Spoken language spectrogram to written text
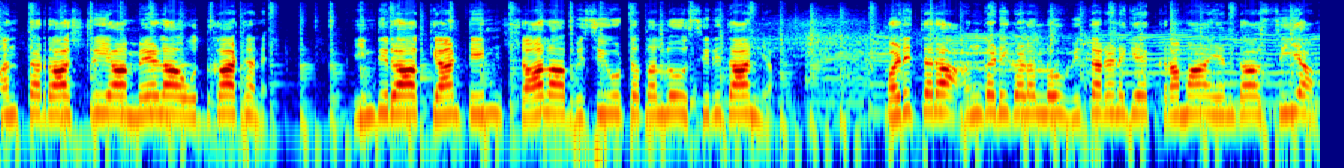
ಅಂತಾರಾಷ್ಟ್ರೀಯ ಮೇಳ ಉದ್ಘಾಟನೆ. ಇಂದಿರಾ ಕ್ಯಾಂಟೀನ್ ಶಾಲಾ ಬಿಸಿಯೂಟದಲ್ಲೂ ಸಿರಿಧಾನ್ಯ. ಪಡಿತರ ಅಂಗಡಿಗಳಲ್ಲೂ ವಿತರಣೆಗೆ ಕ್ರಮ ಎಂದ ಸಿಎಂ.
